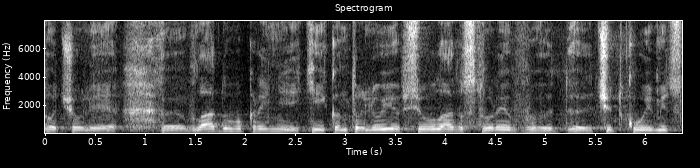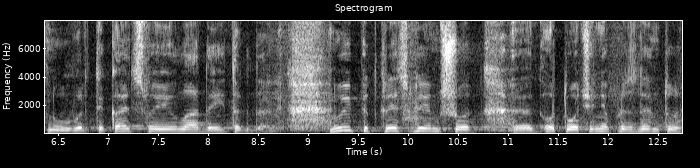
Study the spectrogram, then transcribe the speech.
очолює владу в Україні, який контролює всю владу, створив чітку і міцну вертикаль своєї влади і так далі. Ну і підкреслюємо, що оточення президенту,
